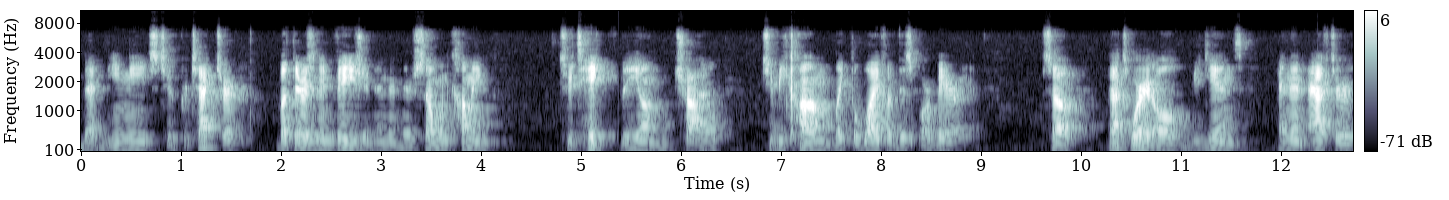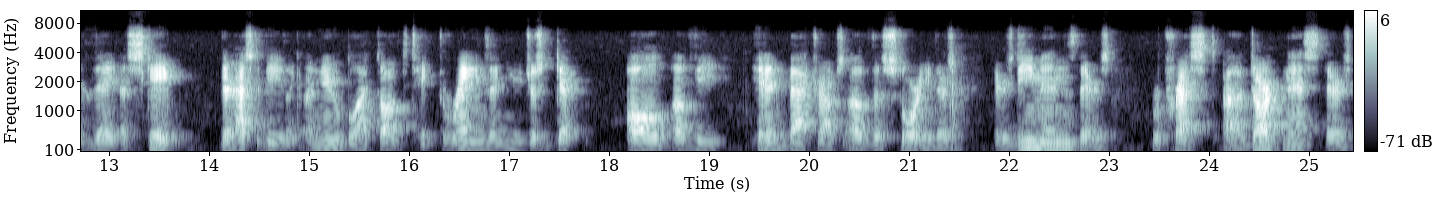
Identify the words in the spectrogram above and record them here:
that he needs to protect her but there's an invasion, and then there's someone coming to take the young child to become like the wife of this barbarian. So that's where it all begins. And then after they escape, there has to be like a new black dog to take the reins, and you just get all of the hidden backdrops of the story. There's there's demons, there's repressed uh, darkness, there's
